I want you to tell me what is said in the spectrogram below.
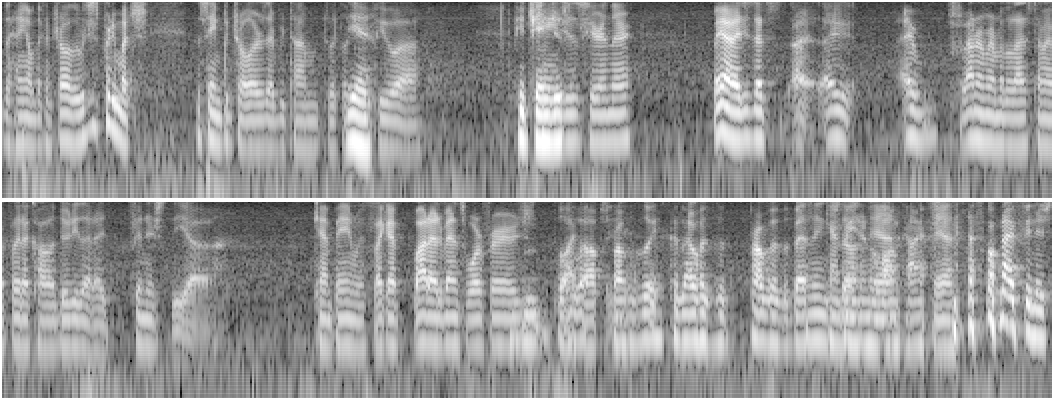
the hang of the controls, which is pretty much the same controllers every time with like Yeah. a few uh, A few changes. changes. here and there. But yeah, I just that's I, I I I don't remember the last time I played a Call of Duty that I finished the uh, campaign with. Like I bought Advanced Warfare. Just Black lo- Ops probably because that was the probably the best campaign so, in a long time. Yeah. That's when I finished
